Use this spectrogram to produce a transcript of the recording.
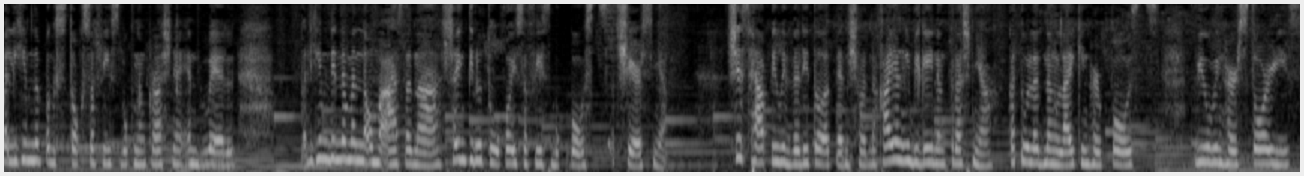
Palihim na pag-stalk sa Facebook ng crush niya and well, palihim din naman na umaasa na siya yung tinutukoy sa Facebook posts at shares niya. She's happy with the little attention na kayang ibigay ng crush niya, katulad ng liking her posts, viewing her stories,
